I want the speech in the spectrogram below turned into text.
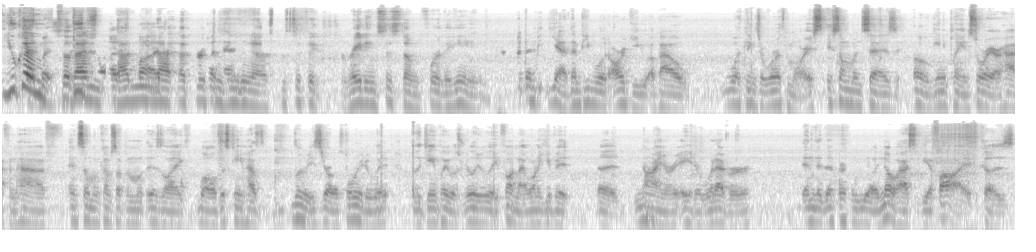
You can But- So then that means that that person's then- using a specific rating system for the game. But then, yeah, then people would argue about what things are worth more. If, if someone says, "Oh, gameplay and story are half and half," and someone comes up and is like, "Well, this game has literally zero story to it, but the gameplay was really, really fun. I want to give it a nine or eight or whatever," and then the person would be like, "No, it has to be a five because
